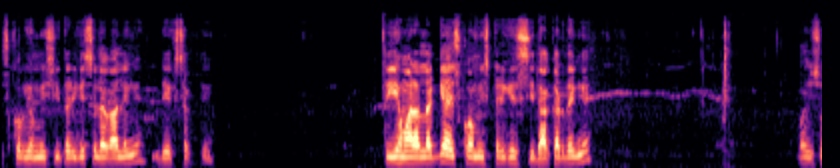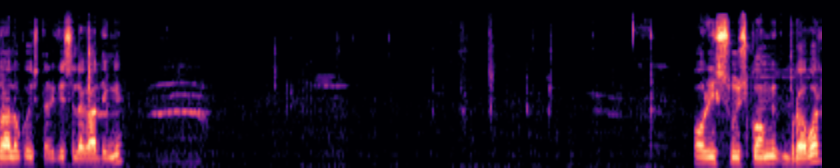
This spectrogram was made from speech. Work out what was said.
इसको भी हम इसी तरीके से लगा लेंगे, देख सकते हैं। तो ये हमारा लग गया, इसको हम इस तरीके से सीधा कर देंगे। और इस वालों को इस तरीके से लगा देंगे। और इस स्विच को हम बराबर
